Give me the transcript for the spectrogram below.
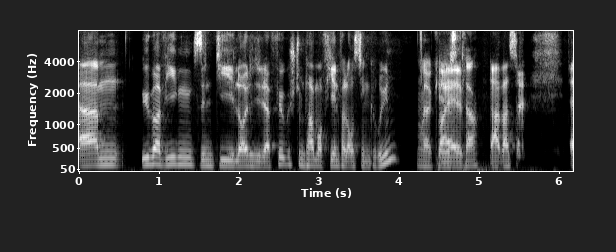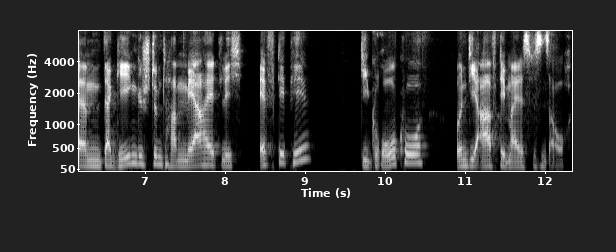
Ähm, überwiegend sind die Leute, die dafür gestimmt haben, auf jeden Fall aus den Grünen. Okay, Weil- ist klar. Da war's. Ähm, dagegen gestimmt haben mehrheitlich FDP, die GroKo und die AfD meines Wissens auch.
